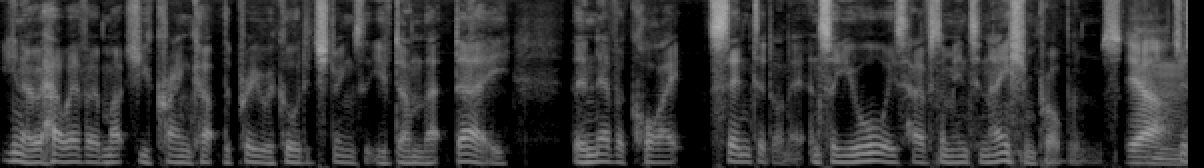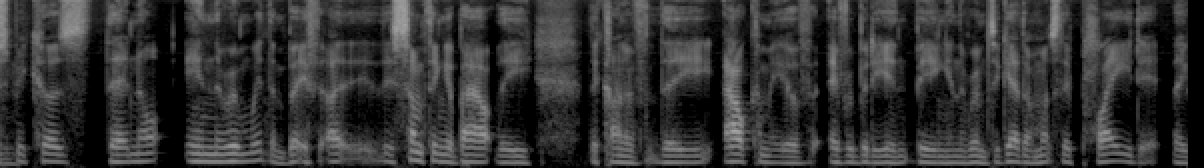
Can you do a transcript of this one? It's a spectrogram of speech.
you know, however much you crank up the pre-recorded strings that you've done that day, they're never quite centered on it, and so you always have some intonation problems Yeah. just because they're not in the room with them. But if uh, there's something about the the kind of the alchemy of everybody in, being in the room together, and once they've played it, they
